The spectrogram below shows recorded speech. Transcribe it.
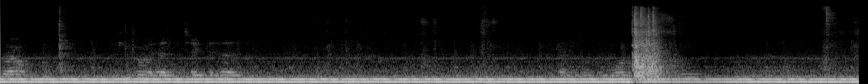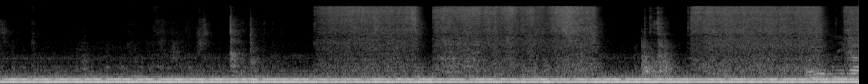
Now, you can go ahead and take the head. Got a little bit more of this. Let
